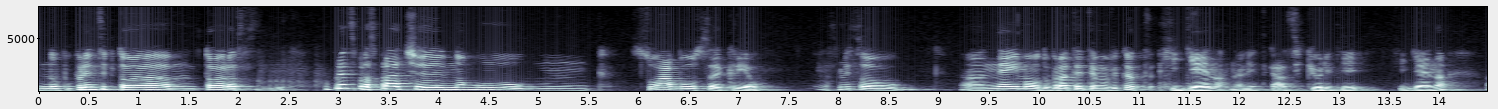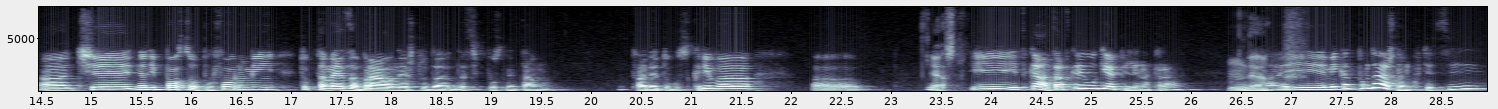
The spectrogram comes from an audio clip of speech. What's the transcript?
но по принцип той е, той е раз... по принцип разправя, че много м- слабо се е криел. В смисъл а, не е имал добра, те, те му викат хигиена, нали, така, security хигиена, а, че нали, постъл по форуми, тук там е забрал нещо да, да си пусне там това, дето го скрива. А, Ясно. И, и така нататък и го гепили накрая. Да. А, и еми като продаваш наркотици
